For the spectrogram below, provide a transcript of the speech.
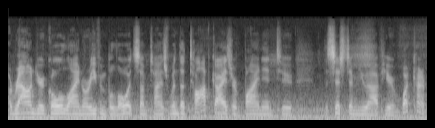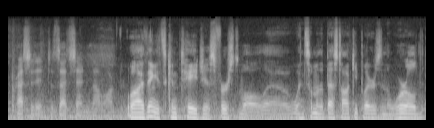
around your goal line or even below it sometimes when the top guys are buying into the system you have here, what kind of precedent does that send in that locker room? Well, I think it's contagious, first of all, uh, when some of the best hockey players in the world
